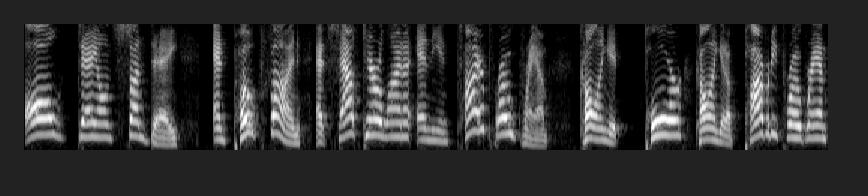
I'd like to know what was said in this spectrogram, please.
all day on Sunday and poke fun at South Carolina and the entire program, calling it poor, calling it a poverty program,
